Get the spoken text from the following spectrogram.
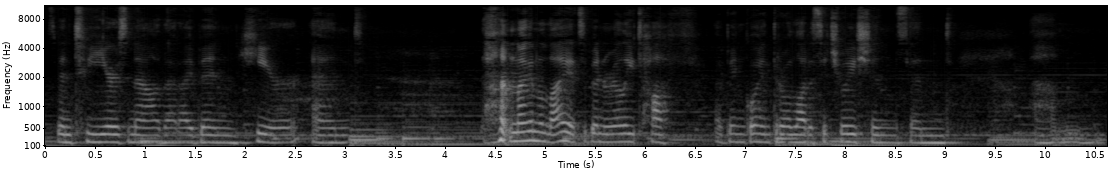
it's been two years now that I've been here, and I'm not gonna lie, it's been really tough. I've been going through a lot of situations and um,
